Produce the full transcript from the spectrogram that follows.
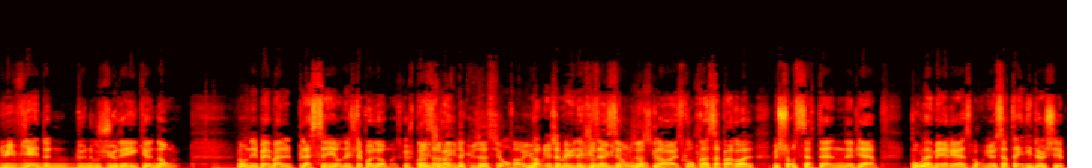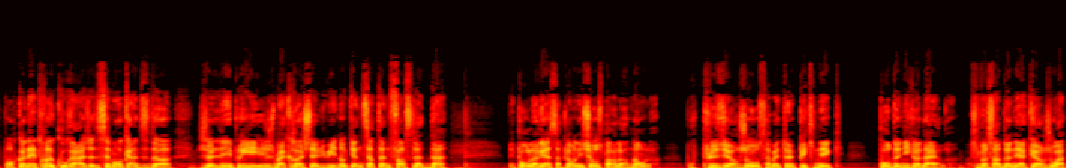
Lui vient de nous jurer que non. On est bien mal placé. On j'étais pas là, moi. Est-ce que je prends il n'y a jamais eu d'accusation, Mario. Non, il n'y a jamais eu d'accusation. Donc là, est-ce qu'on prend sa parole? Mais chose certaine, Pierre, pour la mairesse, bon, il y a un certain leadership. On reconnaîtra un courage. C'est mon candidat. Je l'ai pris. Je m'accroche à lui. Donc, il y a une certaine force là-dedans. Mais pour le reste, appelons les choses par leur nom. Là. Pour plusieurs jours, ça va être un pique-nique pour Denis Coderre, qui va s'en donner à cœur joie.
